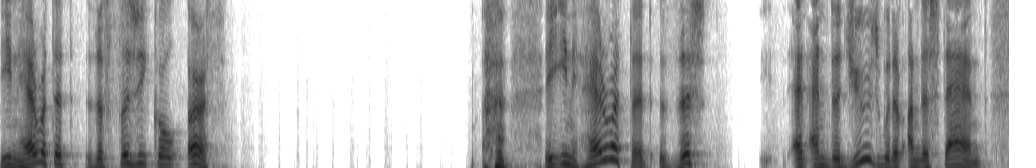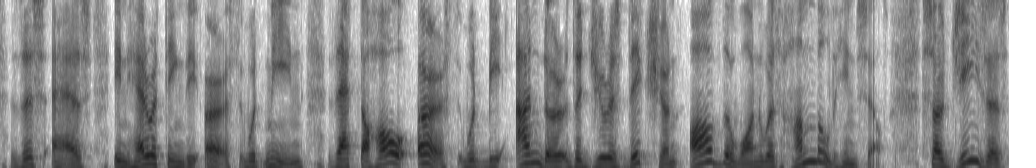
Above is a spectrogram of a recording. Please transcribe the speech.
He inherited the physical earth. he inherited this and, and the Jews would have understand this as inheriting the earth would mean that the whole earth would be under the jurisdiction of the one who has humbled himself. So Jesus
